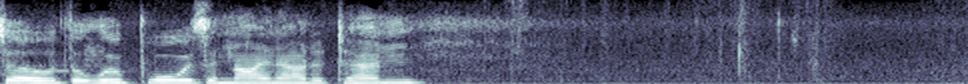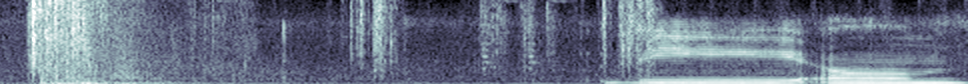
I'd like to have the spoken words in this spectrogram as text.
So the loot pool is a 9 out of 10. The, um,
